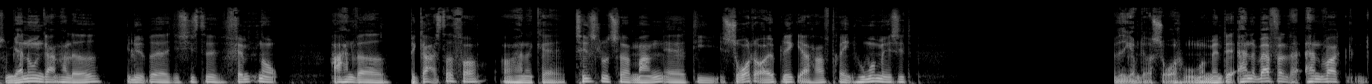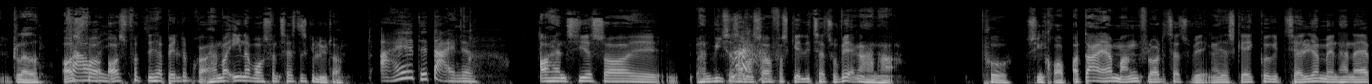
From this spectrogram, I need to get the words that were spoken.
som jeg nu engang har lavet i løbet af de sidste 15 år, har han været begejstret for, og han kan tilslutte sig mange af de sorte øjeblikke, jeg har haft rent humormæssigt. Jeg ved ikke, om det var sort humor, men det, han, i hvert fald han var glad. Også Farverig. for, også for det her bælteprogram. Han var en af vores fantastiske lyttere. Ej, det er dejligt. Og han siger så, øh, han viser sig mig så forskellige tatoveringer, han har på sin krop. Og der er mange flotte tatoveringer. Jeg skal ikke gå i detaljer, men han er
